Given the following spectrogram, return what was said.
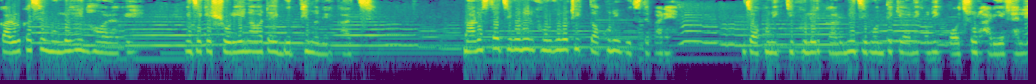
কারোর কাছে মূল্যহীন হওয়ার আগে নিজেকে সরিয়ে নেওয়াটাই বুদ্ধিমানের কাজ। মানুষ তার জীবনের ভুলগুলো ঠিক তখনই বুঝতে পারে, যখন একটি ভুলের কারণে জীবন থেকে অনেক অনেক বছর হারিয়ে ফেলে।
